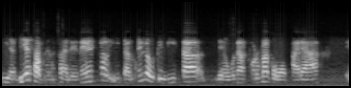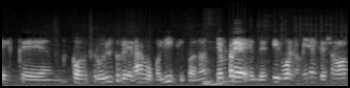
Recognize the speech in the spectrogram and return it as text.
y empieza a pensar en eso y también lo utiliza de alguna forma como para este construir su liderazgo político, ¿no? Siempre el decir, bueno, miren que yo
